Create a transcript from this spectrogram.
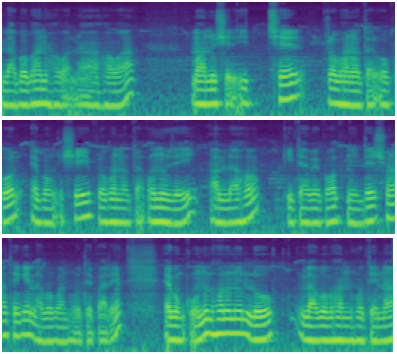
লাভবান হওয়া না হওয়া মানুষের ইচ্ছের প্রবণতার ওপর এবং সেই প্রবণতা অনুযায়ী আল্লাহ কিতাবে পথ নির্দেশনা থেকে লাভবান হতে পারে এবং কোনো ধরনের লোক লাভবান হতে না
